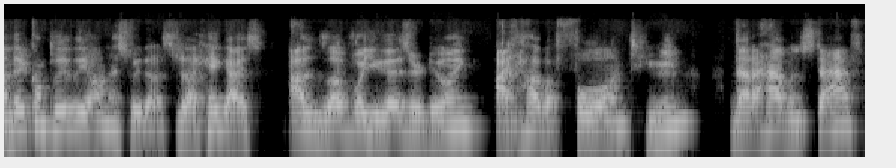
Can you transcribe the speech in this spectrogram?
and they're completely honest with us. They're like, hey guys, I love what you guys are doing. I have a full on team that I have on staff.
